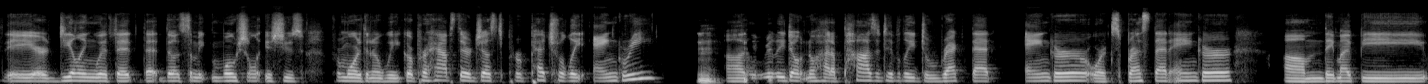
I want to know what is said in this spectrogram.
they are dealing with it that those some emotional issues for more than a week or perhaps they're just perpetually angry. Mm. uh, they really don't know how to positively direct that anger or express that anger. Um, they might be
